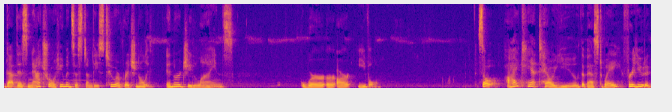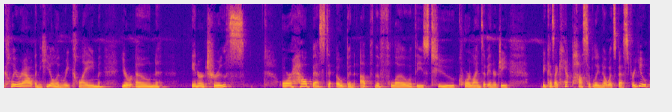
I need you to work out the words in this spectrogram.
that this natural human system, these two original energy lines, were or are evil. So, I can't tell you the best way for you to clear out and heal and reclaim your own inner truths or how best to open up the flow of these two core lines of energy because I can't possibly know what's best for you,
